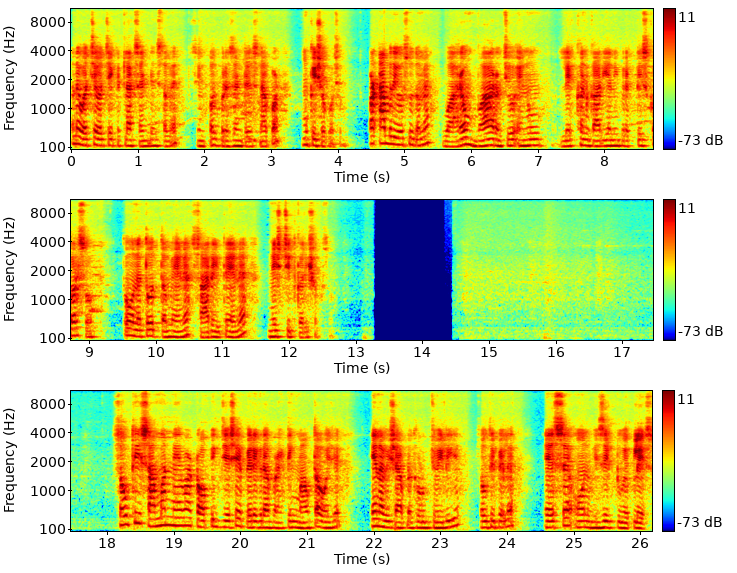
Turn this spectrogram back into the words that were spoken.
અને વચ્ચે વચ્ચે કેટલાક સેન્ટેન્સ તમે સિમ્પલ પ્રેઝન્ટ ટેન્સના પણ મૂકી શકો છો. પણ આ બધી વસ્તુ તમે વારંવાર જો એનું લેખન કાર્યની પ્રેક્ટિસ કરશો તો અને તો જ તમે એને સારી રીતે એને નિશ્ચિત કરી શકશો. સૌથી સામાન્ય એવા ટોપિક જે છે પેરેગ્રાફ રાઇટિંગમાં આવતા હોય છે, એના વિશે આપણે થોડુંક જોઈ લઈએ. સૌથી પહેલે essay on visit to a place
